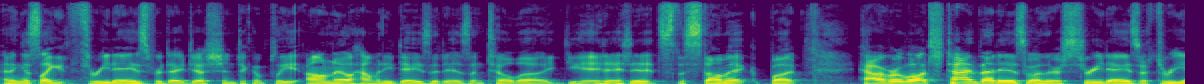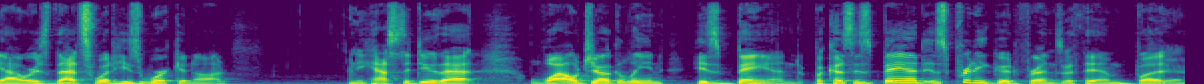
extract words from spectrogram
I think it's like three days for digestion to complete. I don't know how many days it is until uh, it, it hits the stomach, but however much time that is, whether it's three days or three hours, that's what he's working on. And he has to do that while juggling his band because his band is pretty good friends with him, but Yeah.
